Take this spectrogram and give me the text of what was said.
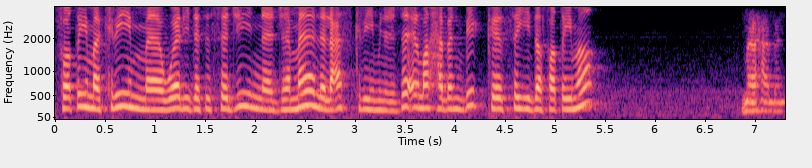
فاطمة كريم والدة السجين جمال العسكري من الجزائر. مرحبا بك سيدة فاطمة. مرحبا.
